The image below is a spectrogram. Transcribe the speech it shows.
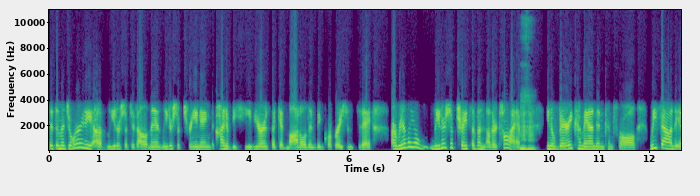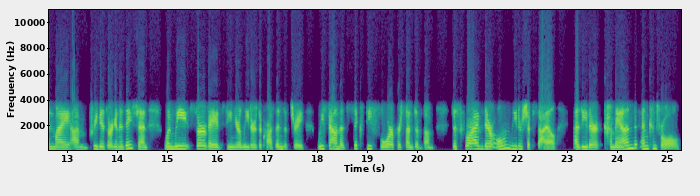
that the majority of leadership development, leadership training, the kind of behaviors that get modeled in big corporations today are really leadership traits of another time. Mm-hmm. You know, very command and control. We found in my um, previous organization, when we surveyed senior leaders across industry, we found that 64% of them described their own leadership style as either command and control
